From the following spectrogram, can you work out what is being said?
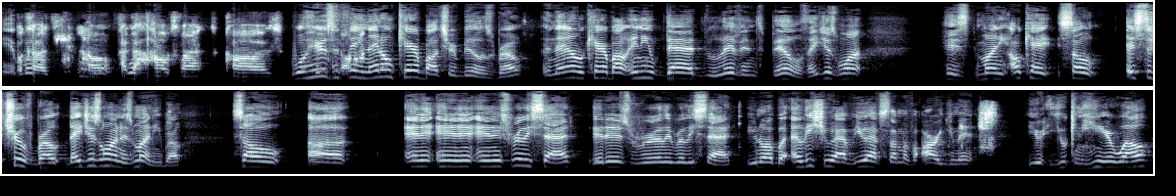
Yeah, because you know well, I got house rent, cars. Well, here's the No. thing: they don't care about your bills, bro, and they don't care about any dad living's bills. They just want his money. Okay, so it's the truth, bro. They just want his money, bro. So, uh, and it, and, it, and it's really sad. It is really really sad, you know. But at least you have you have some of argument. You you can hear well.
